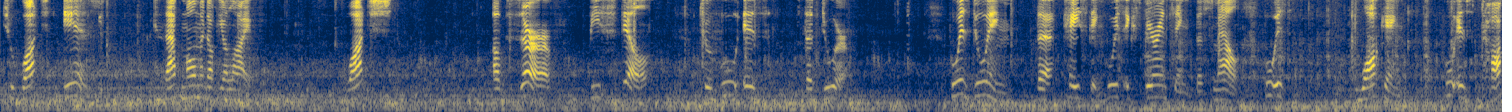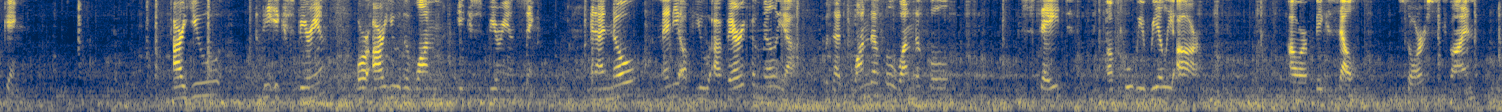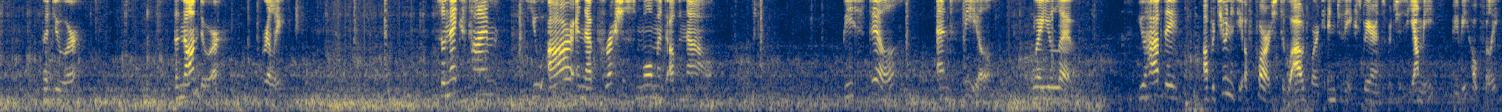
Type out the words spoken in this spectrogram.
to what is in that moment of your life. Watch, observe, be still to who is the doer, who is doing the tasting, who is experiencing the smell, who is walking, who is talking. Are you the experience or are you the one experiencing? And I know many of you are very familiar with that wonderful, wonderful state of who we really are. Our big self, source, divine, the doer, the non doer, really. So, next time you are in that precious moment of now, be still and feel where you live. You have the opportunity, of course, to go outward into the experience, which is yummy, maybe, hopefully.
